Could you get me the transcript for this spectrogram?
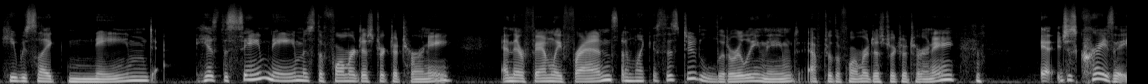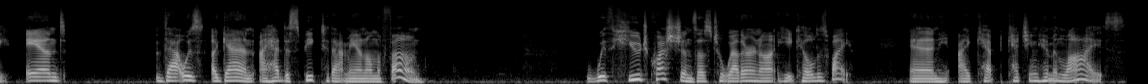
He was like named, he has the same name as the former district attorney and their family friends. And I'm like, is this dude literally named after the former district attorney? it, just crazy. And that was, again, I had to speak to that man on the phone with huge questions as to whether or not he killed his wife. And I kept catching him in lies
